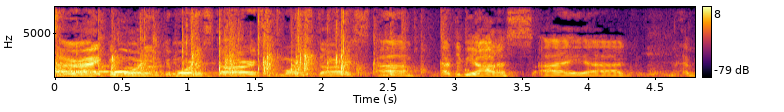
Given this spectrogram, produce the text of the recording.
All right. Good morning. Good morning, stars. Good morning, stars. Um, I have to be honest. I uh, have,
